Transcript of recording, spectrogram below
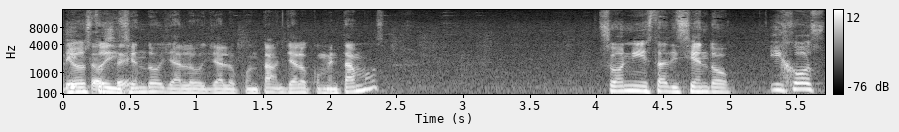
Yo estoy ¿eh? diciendo, ya lo, ya lo contamos, ya lo comentamos. Sony está diciendo, hijos,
